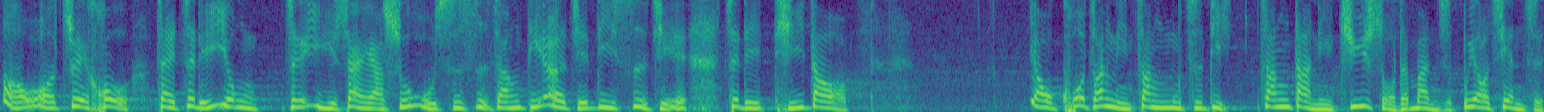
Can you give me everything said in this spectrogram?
啊，我最后在这里用这个以赛亚书五十四章第二节、第四节，这里提到。要扩张你帐幕之地，张大你居所的幔子，不要限制；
